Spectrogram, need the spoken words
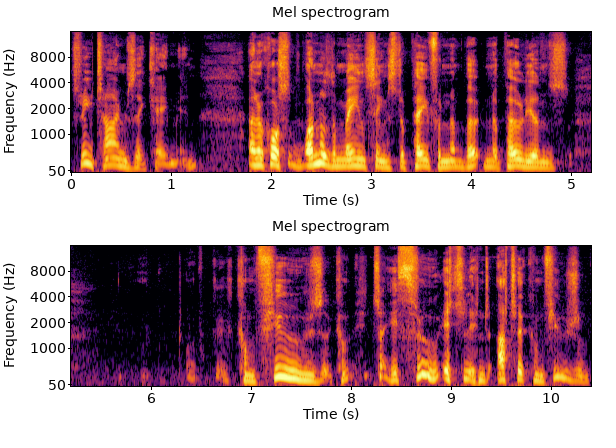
Three times they came in, and of course, one of the main things to pay for Napoleon's confuse, he threw Italy into utter confusion.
